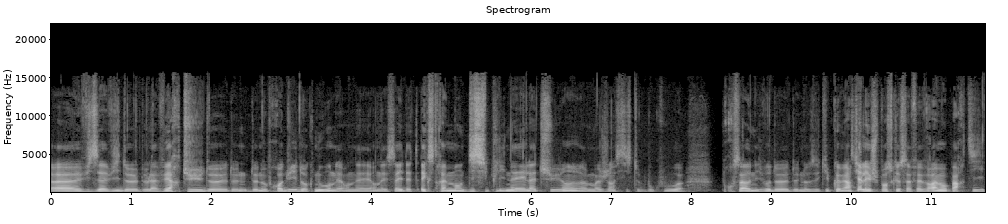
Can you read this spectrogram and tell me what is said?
euh, vis-à-vis de, la vertu de, nos produits. Donc nous, on, est, on, est, on essaye d'être extrêmement disciplinés là-dessus. Hein. Moi, j'insiste beaucoup pour ça au niveau de, nos équipes commerciales. Et je pense que ça fait vraiment partie,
